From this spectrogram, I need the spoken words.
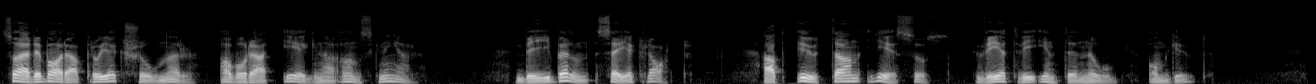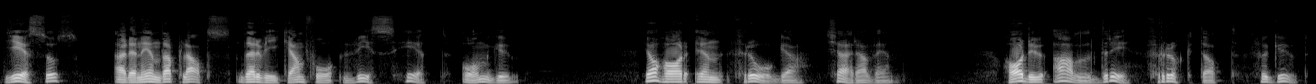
så är det bara projektioner av våra egna önskningar. Bibeln säger klart att utan Jesus vet vi inte nog om Gud. Jesus är den enda plats där vi kan få visshet om Gud. Jag har en fråga, kära vän. Har du aldrig fruktat för Gud?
